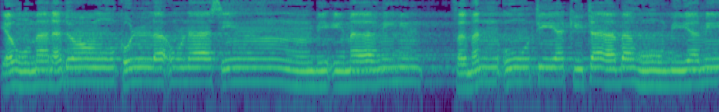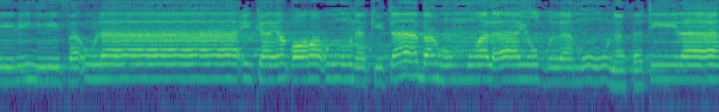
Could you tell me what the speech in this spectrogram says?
یوم ندعو کل اناس بإمامهم فمن اوتی کتابه بیمینه فأولئک یقرؤون کتابهم ولا يظلمون فتیلا۔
